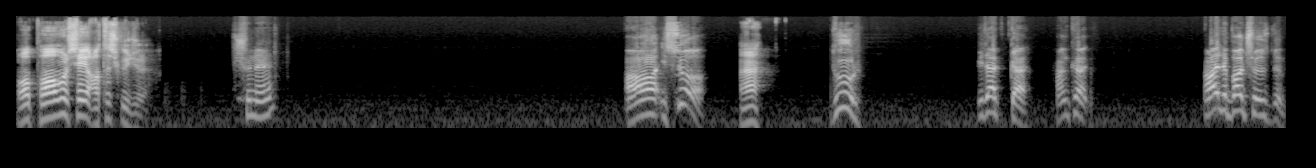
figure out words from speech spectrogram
O power şey atış gücü. Şu ne? Aa ISO. Heh. Dur. Bir dakika. Kanka. Galiba çözdüm.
